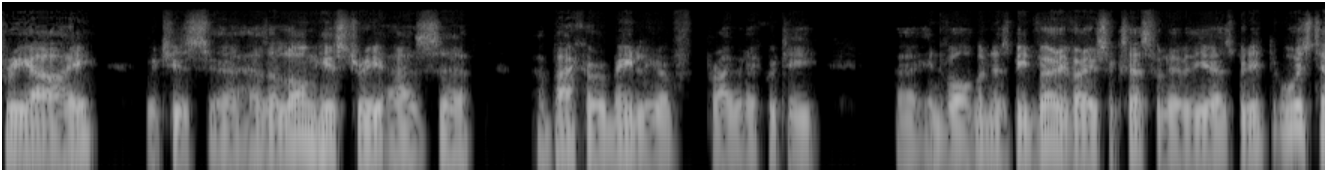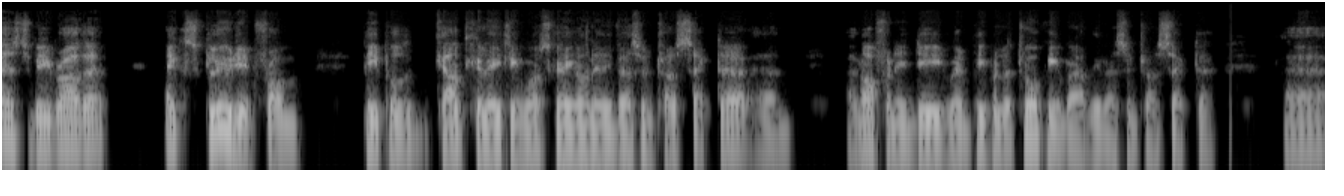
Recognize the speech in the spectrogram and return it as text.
3i, which is uh, has a long history as uh, a backer mainly of private equity uh, involvement, has been very, very successful over the years, but it always tends to be rather excluded from people calculating what's going on in the investment trust sector, and, and often indeed when people are talking about the investment trust sector. Uh,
